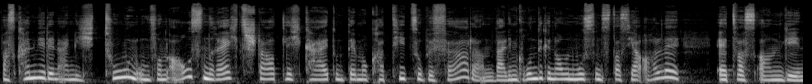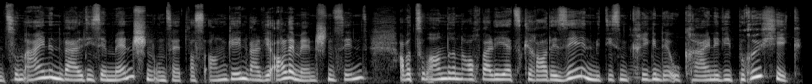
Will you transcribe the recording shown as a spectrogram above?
was können wir denn eigentlich tun, um von außen Rechtsstaatlichkeit und Demokratie zu befördern? Weil im Grunde genommen muss uns das ja alle etwas angehen. Zum einen, weil diese Menschen uns etwas angehen, weil wir alle Menschen sind, aber zum anderen auch, weil wir jetzt gerade sehen mit diesem Krieg in der Ukraine, wie brüchig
